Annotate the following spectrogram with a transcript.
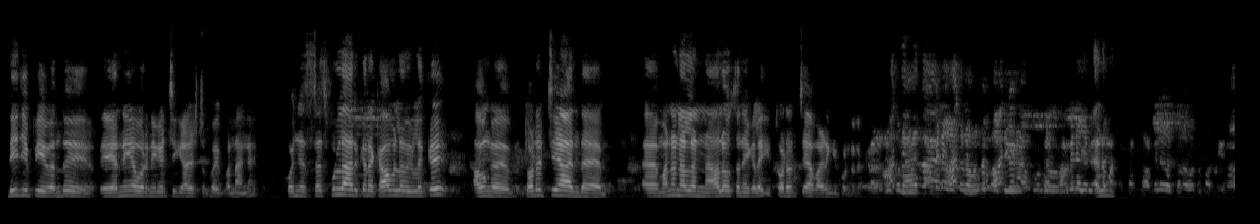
டிஜிபி வந்து என்னையே ஒரு நிகழ்ச்சிக்கு அழைச்சிட்டு போய் பண்ணாங்க. கொஞ்சம் ஸ்ட்ரெஸ்ஃபுல்லாக இருக்கிற காவலர்களுக்கு அவங்க தொடர்ச்சியாக இந்த மனநலன் ஆலோசனைகளை தொடர்ச்சியாக வழங்கி கொண்டிருக்கிறாங்க. தமிழகத்தில் வந்து பாத்தீங்கன்னா அந்த மா- தமிழகத்துல வந்து பாத்தீங்கன்னா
